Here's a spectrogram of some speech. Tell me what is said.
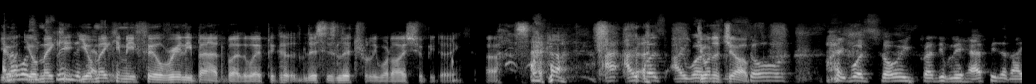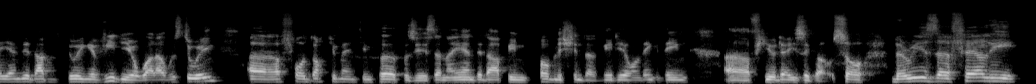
You're, you're making you're happy. making me feel really bad, by the way, because this is literally what I should be doing. Uh, so. I, I, was I was Do you want a job? So, I was so incredibly happy that I ended up doing a video while I was doing uh, for documenting purposes, and I ended up in publishing that video on LinkedIn uh, a few days ago. So there is a fairly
